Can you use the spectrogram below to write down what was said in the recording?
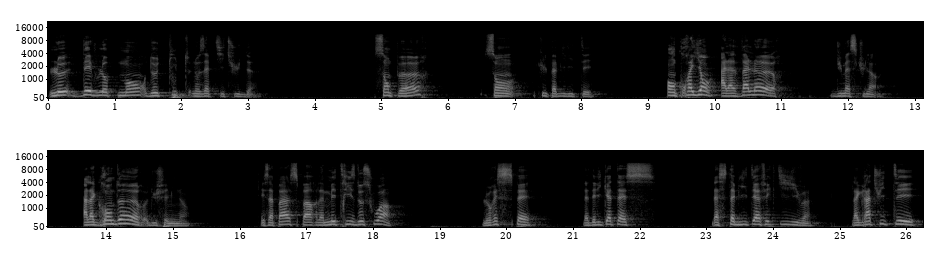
le développement de toutes nos aptitudes sans peur, sans culpabilité, en croyant à la valeur du masculin, à la grandeur du féminin. Et ça passe par la maîtrise de soi, le respect, la délicatesse, la stabilité affective, la gratuité,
